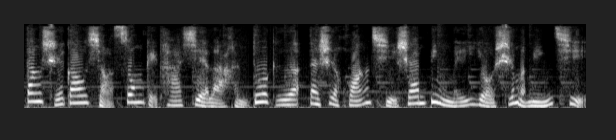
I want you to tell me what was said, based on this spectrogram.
当时高晓松给她写了很多歌，但是黄绮珊。山并没有什么名气。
